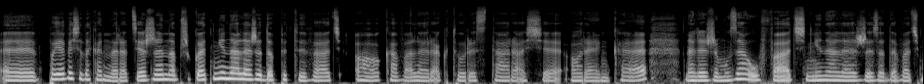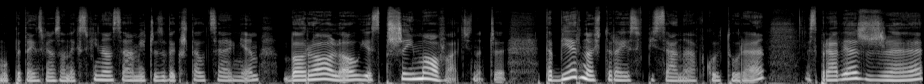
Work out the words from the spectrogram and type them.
e, pojawia się taka narracja, że na przykład nie należy dopytywać o kawalera, który stara się o rękę, należy mu zaufać, nie należy zadawać mu pytań związanych z finansami czy z wykształceniem, bo rolą jest przyjmować. Znaczy, ta bierność, która jest wpisana w kulturę, sprawia, że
